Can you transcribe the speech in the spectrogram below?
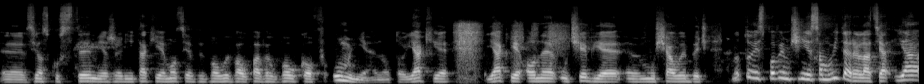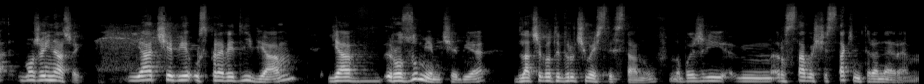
E, w związku z tym, jeżeli takie emocje wywoływał Paweł Wołkow u mnie, no to jakie, jakie one u ciebie e, musiały być? No to jest, powiem ci, niesamowita relacja. Ja może inaczej. Ja ciebie usprawiedliwiam, ja rozumiem ciebie, dlaczego ty wróciłeś z tych Stanów. No bo jeżeli mm, rozstałeś się z takim trenerem,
